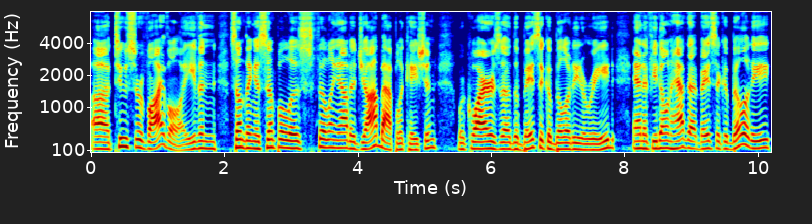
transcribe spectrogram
uh, to survival. Even something as simple as filling out a job application requires uh, the basic ability to read, and if you don't have that basic ability,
